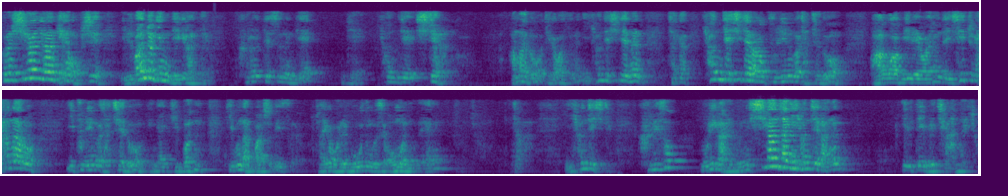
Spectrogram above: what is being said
그런 시간이라는 개념 없이 일반적인 얘기를 할 때, 그럴 때 쓰는 게 이제 현재 시제라는 거. 아마도 제가 봤을 때는 이 현재 시제는 자기가 현재 시제라고 불리는 것 자체도 과거와 미래와 현재 이셋 중에 하나로 이 불리는 것 자체도 굉장히 기분, 기분 나빠할 수도 있어요. 자기가 원래 모든 것의 어머니인데. 자, 이 현재 시제. 그래서 우리가 알고 있는 시간상의 현재랑은 1대1 매치가 안 되죠.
